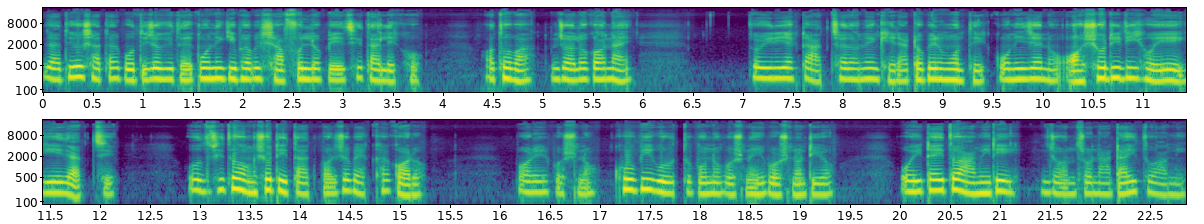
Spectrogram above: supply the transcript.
জাতীয় সাঁতার প্রতিযোগিতায় কোনি কীভাবে সাফল্য পেয়েছে তা লেখো। অথবা জলগণায় তৈরি একটা আচ্ছাদনের ঘেরাটোপের মধ্যে কোনি যেন অশরীরী হয়ে এগিয়ে যাচ্ছে। উদ্ধৃত অংশটি তাৎপর্য ব্যাখ্যা করো। পরের প্রশ্ন, খুবই গুরুত্বপূর্ণ প্রশ্ন এই প্রশ্নটিও। ওইটাই তো আমি রে যন্ত্রণাটাই তো আমি।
